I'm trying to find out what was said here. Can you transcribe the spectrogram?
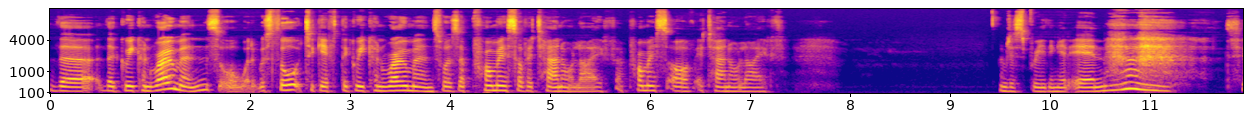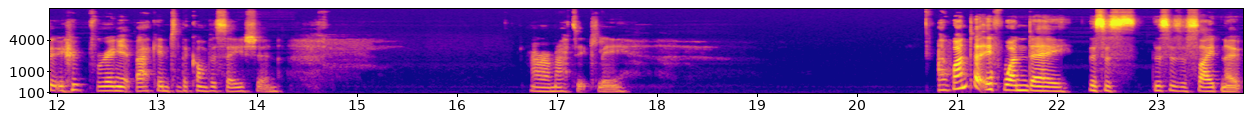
the the Greek and Romans, or what it was thought to gift the Greek and Romans, was a promise of eternal life, a promise of eternal life. I'm just breathing it in to bring it back into the conversation aromatically. I wonder if one day this is this is a side note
